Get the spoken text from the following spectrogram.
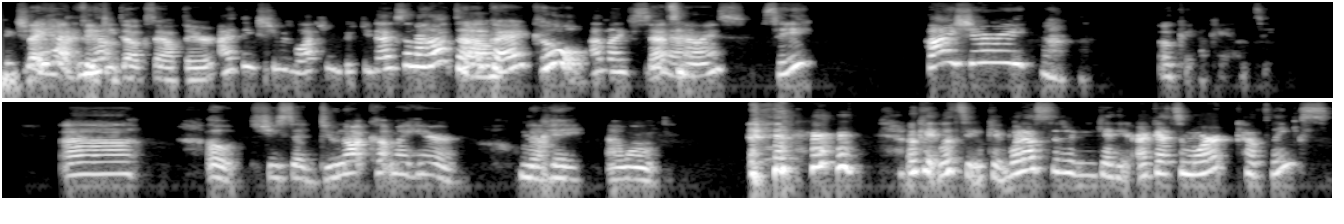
think she They had wa- no, 50 ducks out there. I think she was watching 50 ducks in a hot tub. Okay, cool. I'd like to see That's that. nice. See? Hi, Sherry. okay, okay, let's see. Uh, Oh, she said, "Do not cut my hair." no. Okay, I won't. okay, let's see. Okay, what else did we get here? I got some more cufflinks.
